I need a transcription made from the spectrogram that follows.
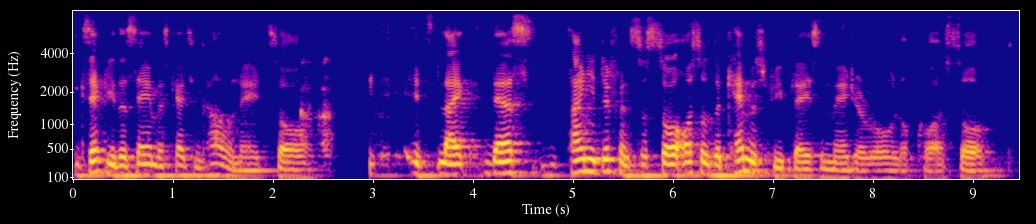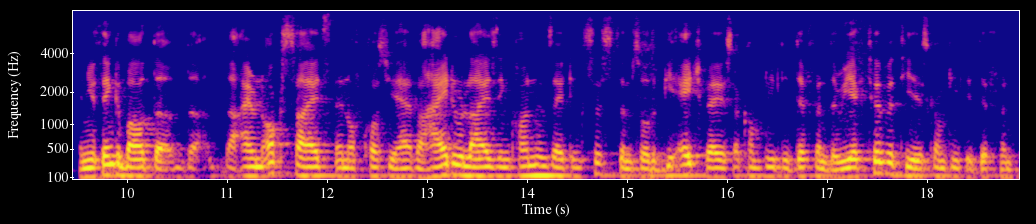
exactly the same as calcium carbonate. So uh-huh. It's like there's tiny differences. So also the chemistry plays a major role, of course. So when you think about the, the, the iron oxides, then of course you have a hydrolyzing condensating system. So the pH values are completely different. The reactivity is completely different.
